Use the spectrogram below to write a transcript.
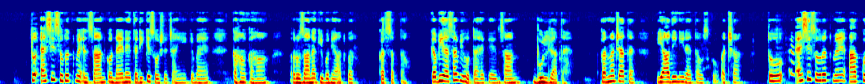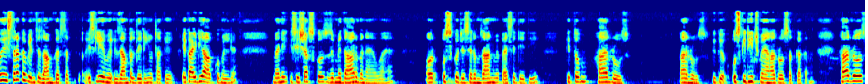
تو ایسی صورت میں انسان کو نئے نئے طریقے سوچنے چاہیے کہ میں کہاں کہاں روزانہ کی بنیاد پر کر سکتا ہوں۔ کبھی ایسا بھی ہوتا ہے کہ انسان بھول جاتا ہے، کرنا چاہتا ہے، یاد ہی نہیں رہتا اس کو۔ اچھا تو ایسی صورت میں آپ کو اس طرح کا بھی انتظام کر سکتے اس لیے میں اگزامپل دے رہی ہوں تاکہ ایک آئیڈیا آپ کو مل جائے۔ میں نے کسی شخص کو ذمہ دار بنایا ہوا ہے اور اس کو جیسے رمضان میں پیسے دے دیے کہ تم ہر روز ہر روز، کیونکہ اس کی ریچ میں ہر روز صدقہ کرنا۔ ہر روز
